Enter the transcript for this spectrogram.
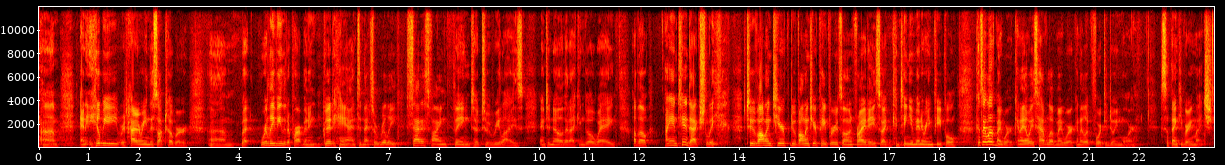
Um, and he'll be retiring this October. Um, but we're leaving the department in good hands, and that's a really satisfying thing to, to realize and to know that I can go away. Although I intend actually to volunteer, do volunteer papers on Friday so I can continue mentoring people because I love my work and I always have loved my work and I look forward to doing more. So thank you very much.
